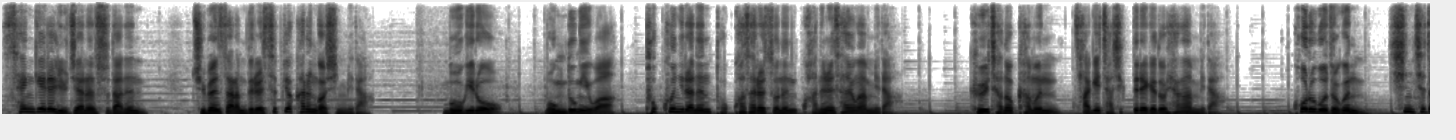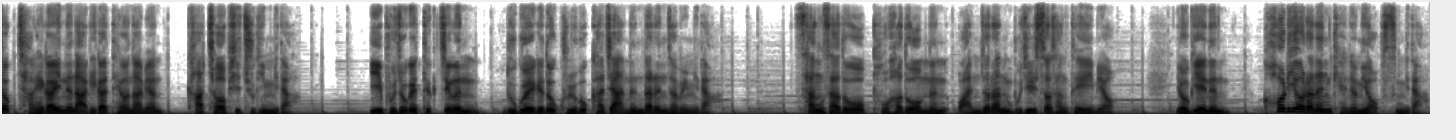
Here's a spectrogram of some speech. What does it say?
생계를 유지하는 수단은 주변 사람들을 습격하는 것입니다. 무기로 몽둥이와 푸쿤이라는 독화살을 쏘는 관을 사용합니다. 그 잔혹함은 자기 자식들에게도 향합니다. 코르보족은 신체적 장애가 있는 아기가 태어나면 가차없이 죽입니다. 이 부족의 특징은 누구에게도 굴복하지 않는다는 점입니다. 상사도 부하도 없는 완전한 무질서 상태이며 여기에는 커리어라는 개념이 없습니다.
